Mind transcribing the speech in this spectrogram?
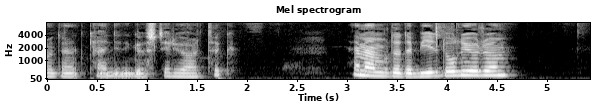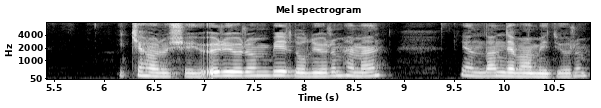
Model kendini gösteriyor artık. Hemen burada da bir doluyorum. iki haroşayı örüyorum. Bir doluyorum. Hemen yanından devam ediyorum.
